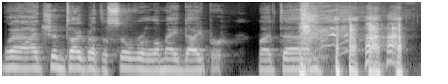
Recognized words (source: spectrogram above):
Well, I shouldn't talk about the silver lame diaper, but um, uh,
